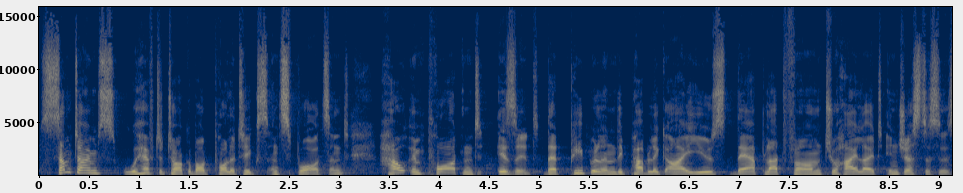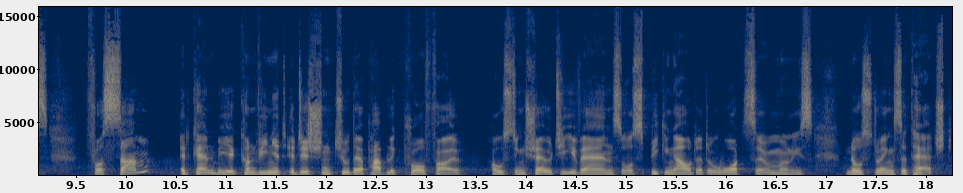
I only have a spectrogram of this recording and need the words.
sometimes we have to talk about politics and sports. And how important is it that people in the public eye use their platform to highlight injustices? For some, it can be a convenient addition to their public profile, hosting charity events or speaking out at award ceremonies, no strings attached.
